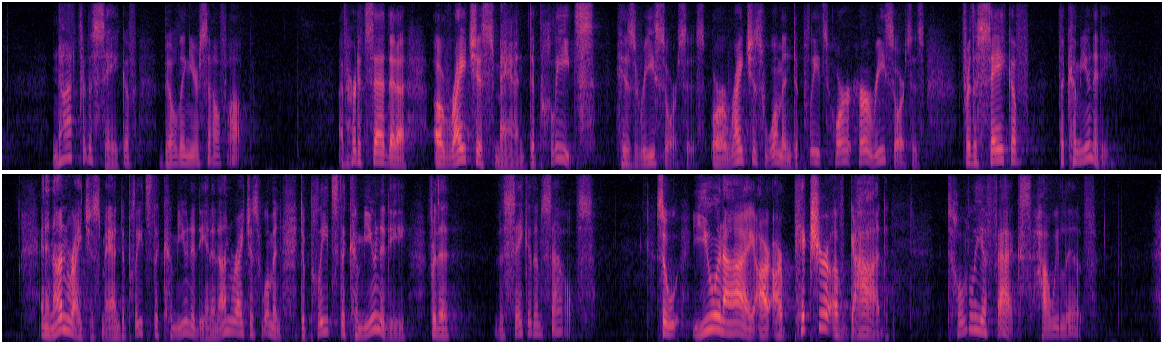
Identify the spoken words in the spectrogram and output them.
not for the sake of building yourself up. I've heard it said that a, a righteous man depletes his resources, or a righteous woman depletes her, her resources for the sake of the community. And an unrighteous man depletes the community, and an unrighteous woman depletes the community for the, the sake of themselves. So, you and I, our, our picture of God totally affects how we live.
